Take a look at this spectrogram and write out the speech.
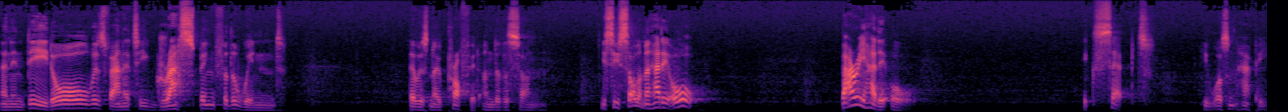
And indeed, all was vanity, grasping for the wind. There was no profit under the sun. You see, Solomon had it all. Barry had it all. Except he wasn't happy.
